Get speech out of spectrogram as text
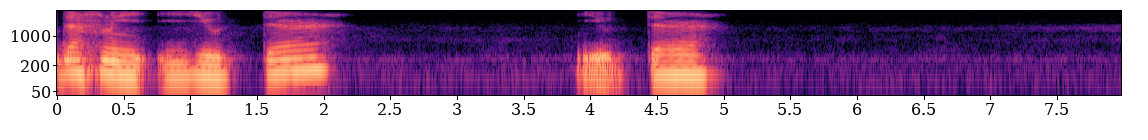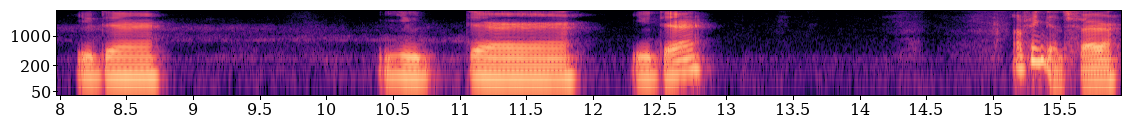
Definitely you there. You there. You there. You there. You there. I think that's fair.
